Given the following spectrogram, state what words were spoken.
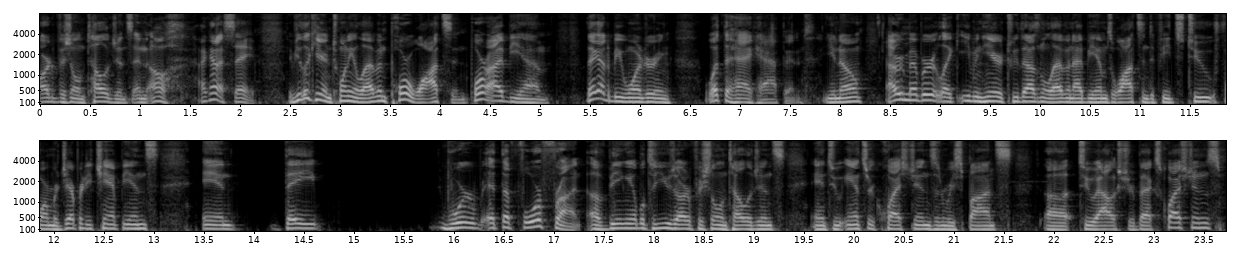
artificial intelligence? And oh, I got to say, if you look here in 2011, poor Watson, poor IBM, they got to be wondering what the heck happened. You know, I remember like even here, 2011, IBM's Watson defeats two former Jeopardy champions, and they we're at the forefront of being able to use artificial intelligence and to answer questions in response uh, to Alex Trebek's questions.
